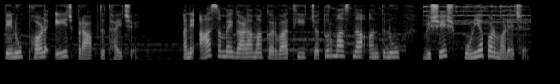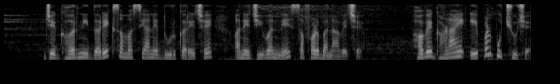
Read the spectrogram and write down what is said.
તેનું ફળ એ જ પ્રાપ્ત થાય છે. અને આ સમયગાળામાં કરવાથી ચતુર્માસના અંતનું વિશેષ પુણ્ય પણ મળે છે, જે ઘરની દરેક સમસ્યાને દૂર કરે છે અને જીવનને સફળ બનાવે છે. હવે ઘણાએ એ પણ પૂછ્યું છે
